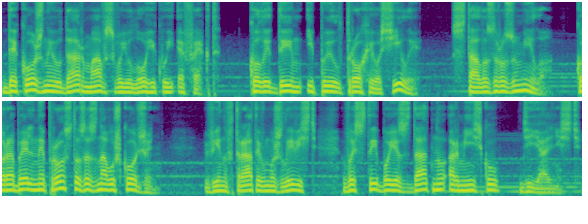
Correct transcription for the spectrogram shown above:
де кожний удар мав свою логіку й ефект. Коли дим і пил трохи осіли, стало зрозуміло. Корабель не просто зазнав ушкоджень, він втратив можливість вести боєздатну армійську діяльність.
